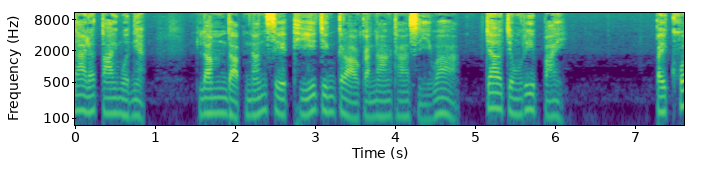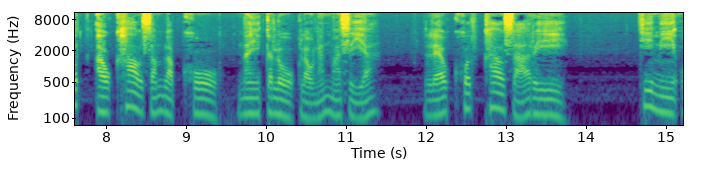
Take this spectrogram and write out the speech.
ได้แล้วตายหมดเนี่ยลำดับนั้นเศรษฐีจึงกล่าวกับนางทาสีว่า เจ้าจงรีบไป ไปคดเอาข้าวสำหรับโคในกระโหลกเหล่านั้นมาเสีย แล้วคดข้าวสารี ที่มีโอ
